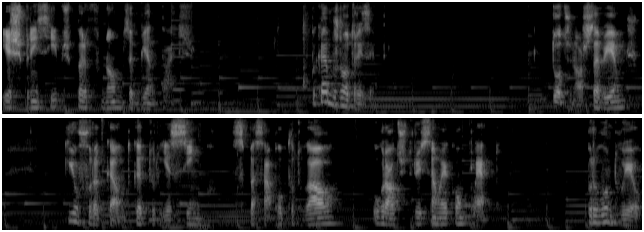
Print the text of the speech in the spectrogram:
estes princípios para fenómenos ambientais. Pegamos noutro exemplo. Todos nós sabemos que um furacão de categoria 5, se passar por Portugal, o grau de destruição é completo. Pergunto eu,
